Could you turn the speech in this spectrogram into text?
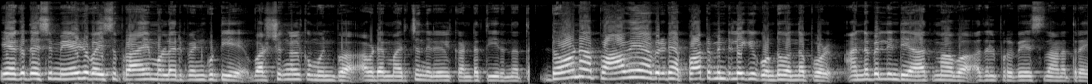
ഏകദേശം ഏഴ് വയസ്സ് പ്രായമുള്ള ഒരു പെൺകുട്ടിയെ വർഷങ്ങൾക്ക് മുൻപ് അവിടെ മരിച്ച നിലയിൽ കണ്ടെത്തിയിരുന്നത്. ഡോണ പാവയെ അവരുടെ അപ്പാർട്ട്മെന്റിലേക്ക് കൊണ്ടുവന്നപ്പോൾ അന്നബെല്ലിന്റെ ആത്മാവ് അതിൽ പ്രവേശിച്ചതാണത്രേ.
